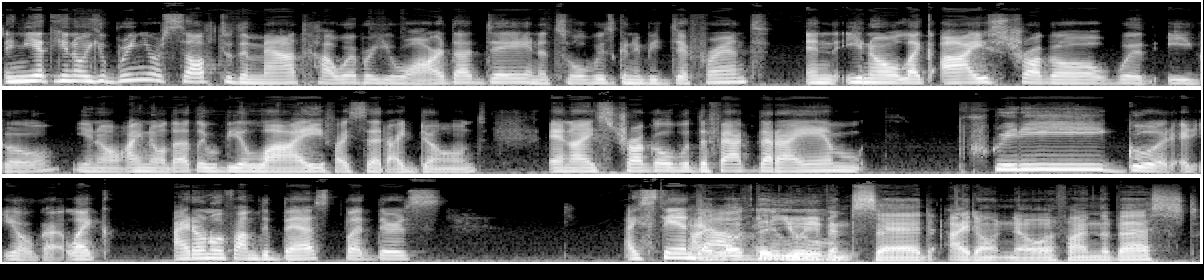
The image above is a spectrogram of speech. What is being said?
and yet, you know, you bring yourself to the mat however you are that day, and it's always going to be different. And you know, like I struggle with ego. You know, I know that it would be a lie if I said I don't. And I struggle with the fact that I am pretty good at yoga. Like I don't know if I'm the best, but there's I stand I out. I love that you room. even said, I don't know if I'm the best.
